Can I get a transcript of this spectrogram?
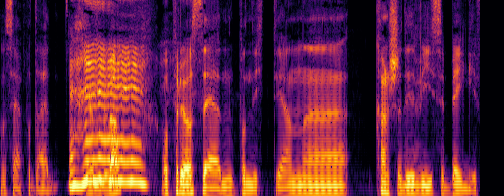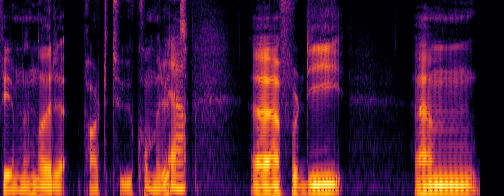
nå ser jeg på deg, Embla, og prøve å se den på nytt igjen. Kanskje de viser begge filmene når part two kommer ut. Ja. Uh, fordi um,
